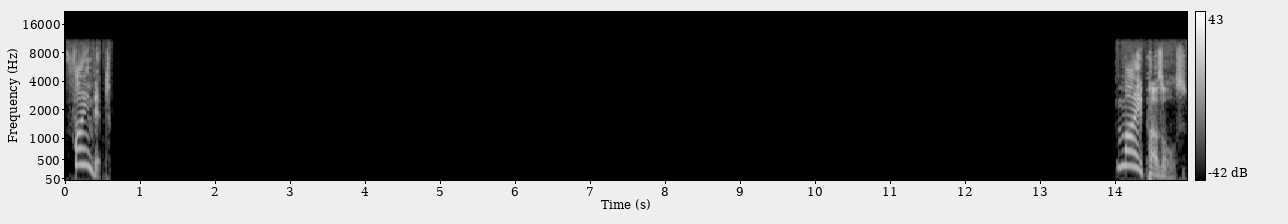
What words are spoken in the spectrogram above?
Find it. My puzzles.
